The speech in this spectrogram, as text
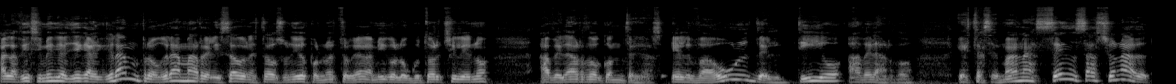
a las diez y media llega el gran programa realizado en Estados Unidos por nuestro gran amigo locutor chileno Abelardo Contreras, El baúl del tío Abelardo. Esta semana sensacional.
